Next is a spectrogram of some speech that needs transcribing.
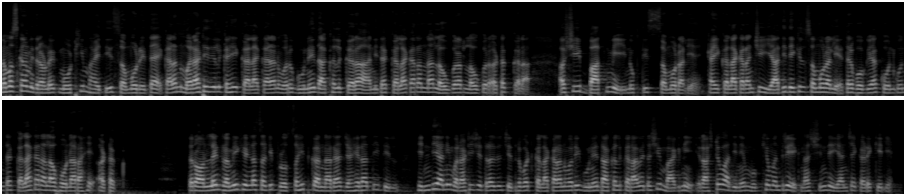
नमस्कार मित्रांनो एक मोठी माहिती समोर येत आहे. कारण मराठीतील काही कलाकारांवर गुन्हे दाखल करा आणि त्या कलाकारांना लवकरात लवकर अटक करा अशी बातमी नुकतीच समोर आली आहे. काही कलाकारांची यादी देखील समोर आली आहे. तर बघूया कोणकोणत्या कलाकाराला होणार आहे अटक. तर ऑनलाईन रमी खेळण्यासाठी प्रोत्साहित करणाऱ्या जाहिरातीतील हिंदी आणि मराठी क्षेत्रातील चित्रपट कलाकारांवरही गुन्हे दाखल करावेत अशी मागणी राष्ट्रवादीने मुख्यमंत्री एकनाथ शिंदे यांच्याकडे केली आहे.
